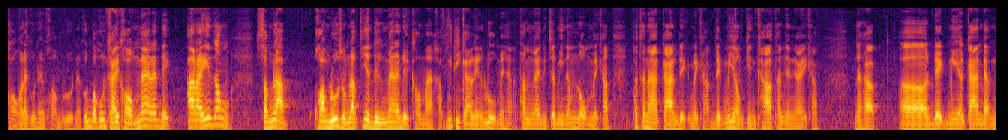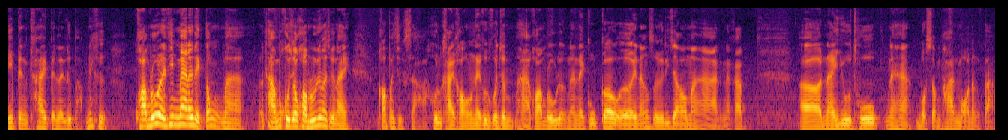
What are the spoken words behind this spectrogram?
ของอะไรคุณให้ความรู้นะคุณบอกคุณขายของแม่และเด็ก อะไรที่ต้องสำหรับ ความรู้สำหรับที่จะดึงแม่และเด็กเข้ามาครับ วิธีการเลี้ยงลูกไหมฮะทำไงถึงจะมีน้ำนมไหมครับ พัฒนาการเด็กไหมครับ เด็กไม่ยอมกินข้าวทำยังไงครับนะครับเเด็กมีอาการแบบนี้เป็นไข้เป็นอะไรหรือเปล่านี่คือ ความรู้อะไรที่แม่และเด็กต้องมา แล้วถามว่าคุณจะความรู้นี่มาจากไหนเข้าไปศึกษา คุณขายของตรงไหนคุณควรจะหาความรู้เรื่องนั้นใน Google เอ่ยหนังสือที่จะเอามาอ่านนะครับใน YouTube นะฮะบทสัมภาษณ์หมอต่าง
